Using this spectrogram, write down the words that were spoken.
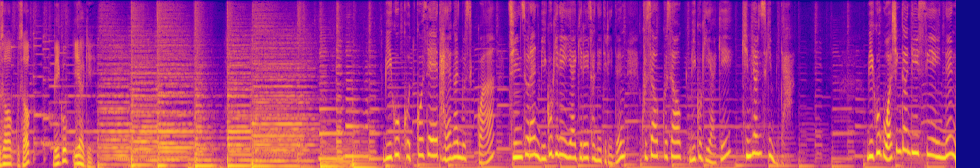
구석구석 미국 이야기 미국 곳곳의 다양한 모습과 진솔한 미국인의 이야기를 전해드리는 구석구석 미국 이야기 김현숙입니다. 미국 워싱턴 DC에 있는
